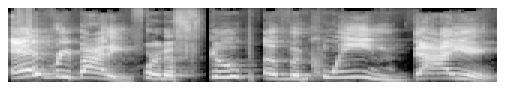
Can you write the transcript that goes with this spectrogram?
everybody for the scoop of the Queen dying?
